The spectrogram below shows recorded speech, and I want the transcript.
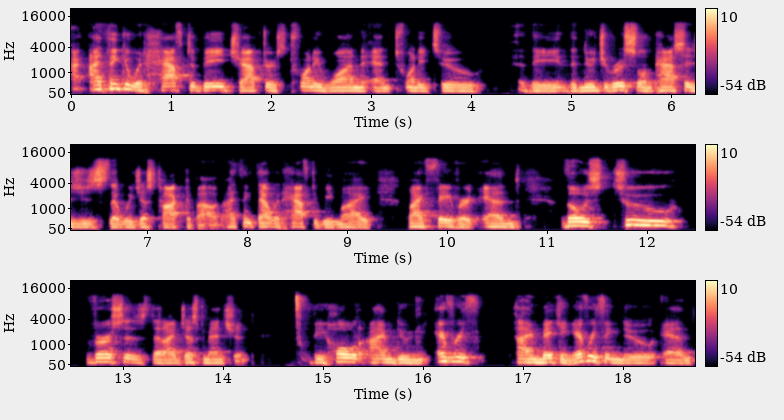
I think it would have to be chapters 21 and 22, the, the New Jerusalem passages that we just talked about. I think that would have to be my, my favorite. And those two verses that I just mentioned Behold, I'm doing everything, I'm making everything new, and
